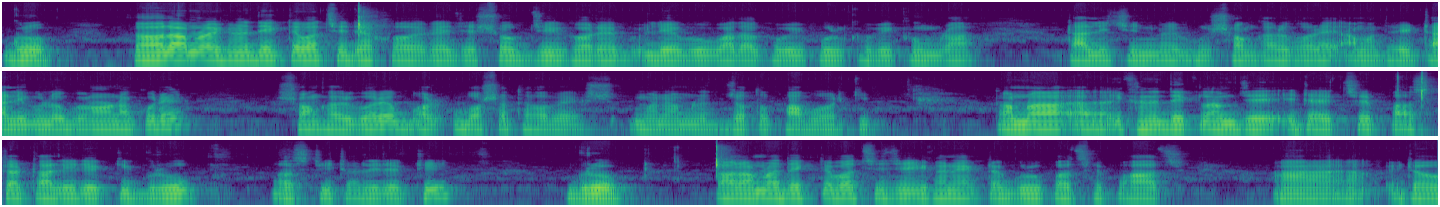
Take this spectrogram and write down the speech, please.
গ্রুপ তাহলে আমরা এখানে দেখতে পাচ্ছি, দেখো এখানে যে সবজির ঘরে লেবু, বাঁধাকপি, ফুলকপি, কুমড়া, টালি চিহ্ন এবং সংখ্যার ঘরে আমাদের এই টালিগুলো গণনা করে সংখ্যার ঘরে বসাতে হবে মানে আমরা যত পাবো আর কি। তো আমরা এখানে দেখলাম যে এটা হচ্ছে পাঁচটা টালির একটি গ্রুপ পাঁচটি টালির একটি গ্রুপ তাহলে আমরা দেখতে পাচ্ছি যে এখানে একটা গ্রুপ আছে, পাঁচ এটাও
